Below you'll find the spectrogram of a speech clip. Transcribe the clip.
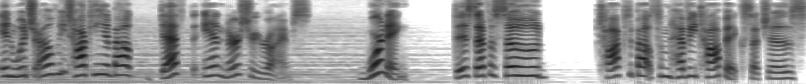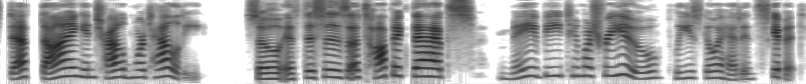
in which I'll be talking about death and nursery rhymes. Warning this episode talks about some heavy topics such as death, dying, and child mortality. So if this is a topic that may be too much for you, please go ahead and skip it.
